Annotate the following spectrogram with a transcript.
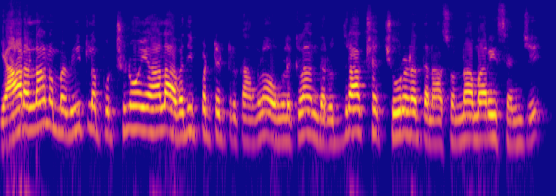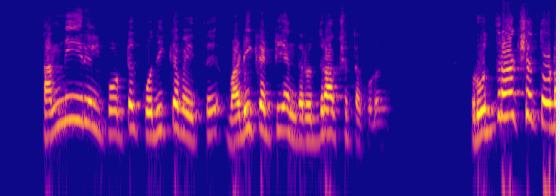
யாரெல்லாம் நம்ம வீட்டில் புற்றுநோயால அவதிப்பட்டுட்டு இருக்காங்களோ அவங்களுக்குலாம் அந்த ருத்ராட்ச சூரணத்தை நான் சொன்ன மாதிரி செஞ்சு தண்ணீரில் போட்டு கொதிக்க வைத்து வடிகட்டி அந்த ருத்ராட்சத்தை கொடுங்க. ருத்ராட்சத்தோட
